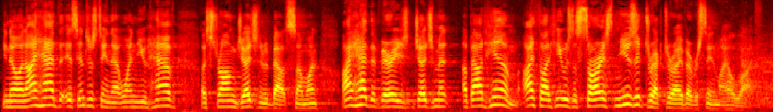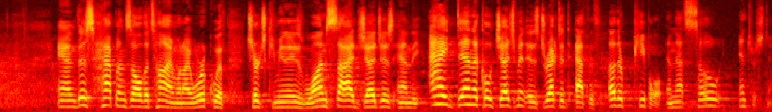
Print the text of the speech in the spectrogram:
You know, and I had, it's interesting that when you have a strong judgment about someone, I had the very judgment about him. I thought he was the sorriest music director I've ever seen in my whole life. And this happens all the time when I work with church communities. One side judges, and the identical judgment is directed at the other people. And that's so interesting.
